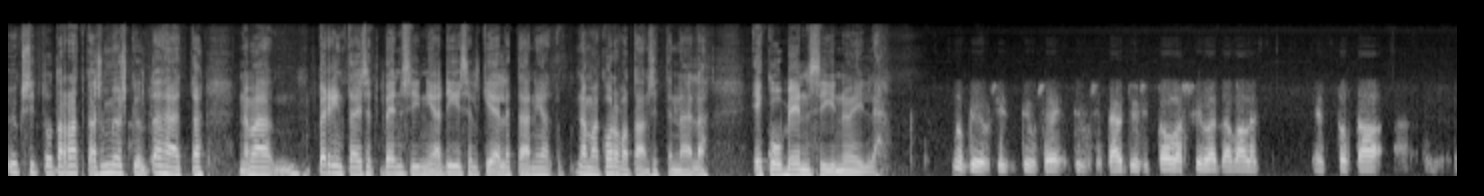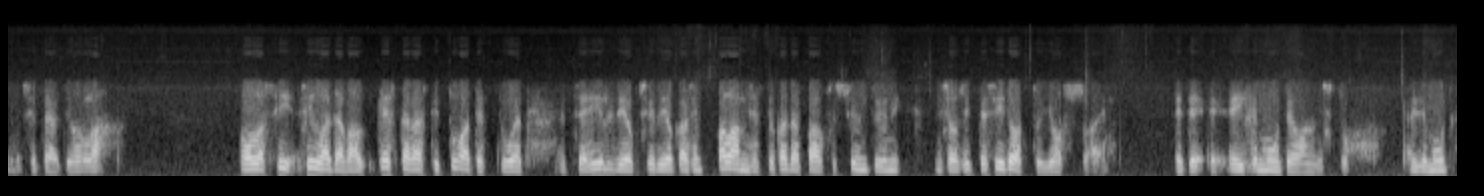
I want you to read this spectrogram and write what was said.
yksi tuota ratkaisu myöskin on tähän, että nämä perinteiset bensiini ja diesel kielletään ja nämä korvataan sitten näillä ekobensiinöillä. No kyllä, kyllä, se, kyllä se täytyy sitten olla sillä tavalla, että, että tota, se täytyy olla, olla si, sillä tavalla kestävästi tuotettu, että, että se hiilidioksidi, joka sen palaamisesta joka tapauksessa syntyy, niin, niin se on sitten sidottu jossain. Että ei, e, ei se muuten onnistu. Ei se muuten.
